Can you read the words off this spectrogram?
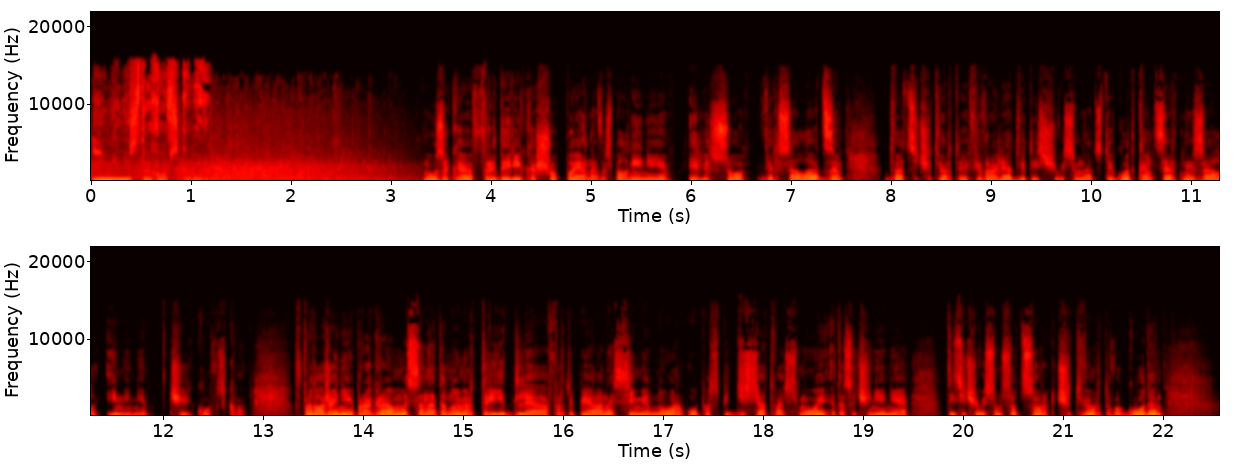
имени Стаховского. Музыка Фредерика Шопена в исполнении Элисо Версаладзе. 24 февраля 2018 год. Концертный зал имени Чайковского. В продолжении программы соната номер три для фортепиано си минор, опус 58. Это сочинение 1844 года.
